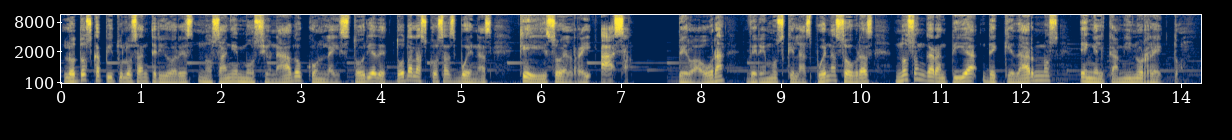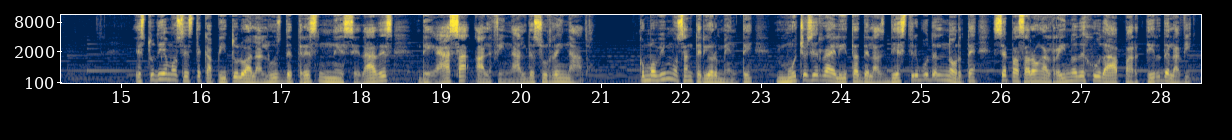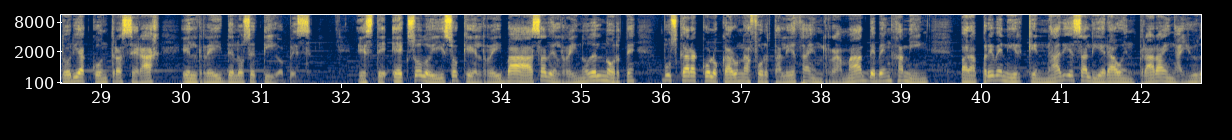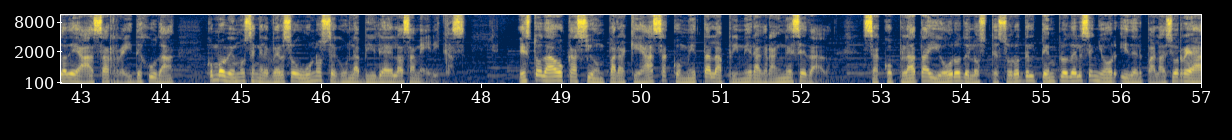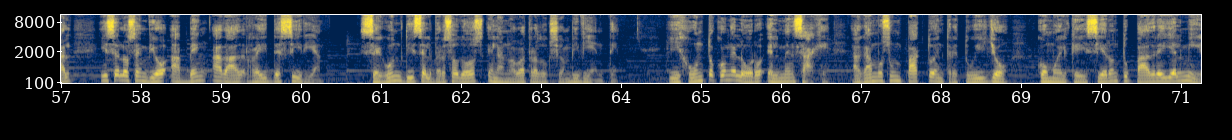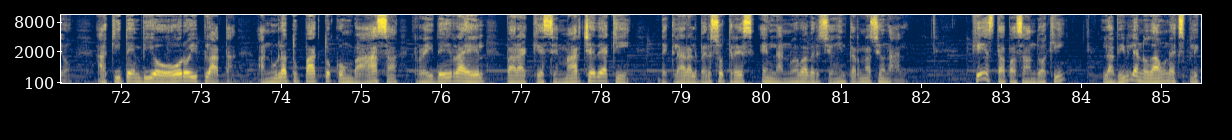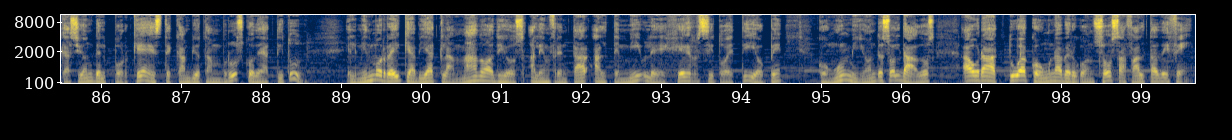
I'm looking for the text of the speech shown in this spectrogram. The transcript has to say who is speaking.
Speaker 1: Los dos capítulos anteriores nos han emocionado con la historia de todas las cosas buenas que hizo el rey Asa. Pero ahora veremos que las buenas obras no son garantía de quedarnos en el camino recto. Estudiemos este capítulo a la luz de tres necedades de Asa al final de su reinado. Como vimos anteriormente, muchos israelitas de las diez tribus del norte se pasaron al reino de Judá a partir de la victoria contra Seraj, el rey de los etíopes. Este éxodo hizo que el rey Baasa del reino del norte buscara colocar una fortaleza en Ramá de Benjamín para prevenir que nadie saliera o entrara en ayuda de Asa, rey de Judá, como vemos en el verso 1 según la Biblia de las Américas. Esto da ocasión para que Asa cometa la primera gran necedad. Sacó plata y oro de los tesoros del templo del Señor y del palacio real y se los envió a Ben-Hadad, rey de Siria según dice el verso 2 en la nueva traducción viviente. Y junto con el oro el mensaje, hagamos un pacto entre tú y yo, como el que hicieron tu padre y el mío. Aquí te envío oro y plata. Anula tu pacto con Baasa, rey de Israel, para que se marche de aquí, declara el verso 3 en la nueva versión internacional. ¿Qué está pasando aquí? La Biblia no da una explicación del por qué este cambio tan brusco de actitud. El mismo rey que había clamado a Dios al enfrentar al temible ejército etíope con un millón de soldados, ahora actúa con una vergonzosa falta de fe.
